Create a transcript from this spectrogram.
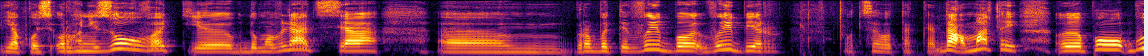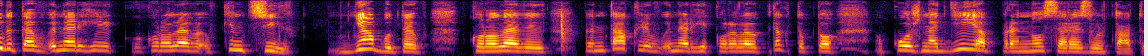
якось організовувати, е, домовлятися, робити вибір. Оце отаке. Да, мати, по, будете в енергії королеви в кінці дня, будете в королеві Пентаклів, енергії королеви Пентаклів, тобто кожна дія приносить результат.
